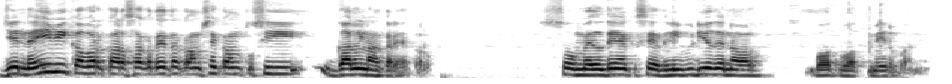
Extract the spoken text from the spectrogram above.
ਜੇ ਨਹੀਂ ਵੀ ਕਵਰ ਕਰ ਸਕਦੇ ਤਾਂ ਕਮ ਸੇ ਕਮ ਤੁਸੀਂ ਗੱਲ ਨਾ ਕਰਿਆ ਕਰੋ। ਸੋ ਮਿਲਦੇ ਹਾਂ ਕਿਸੇ ਅਗਲੀ ਵੀਡੀਓ ਦੇ ਨਾਲ। ਬਹੁਤ ਬਹੁਤ ਮਿਹਰਬਾਨੀ।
